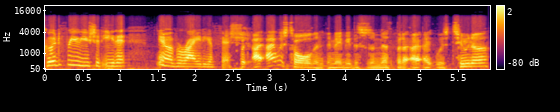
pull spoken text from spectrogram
good for you. You should eat it. You know, a variety of fish. But I, I was told, and, and maybe this is a myth, but I, I, it was tuna,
